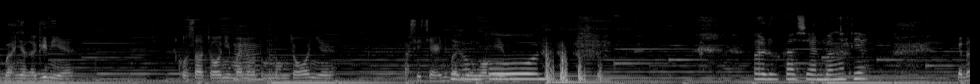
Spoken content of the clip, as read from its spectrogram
bahaya lagi nih ya. Kalau salah cowok nih main sama Hmm. temen-temen cowoknya pasti ceweknya ya pada ngomongin. Aduh kasihan banget ya. Karena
